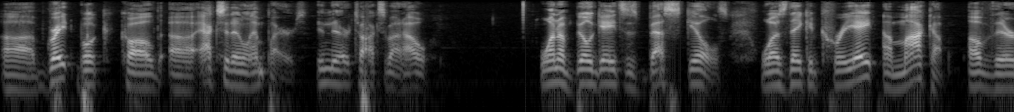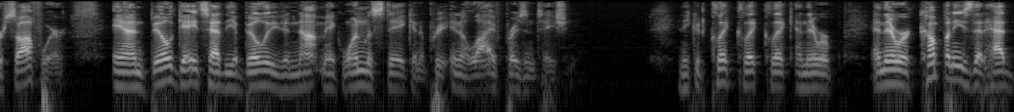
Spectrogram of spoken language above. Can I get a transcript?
Uh, great book called uh, Accidental Empires. In there, talks about how one of Bill Gates' best skills was they could create a mock-up of their software, and Bill Gates had the ability to not make one mistake in a pre, in a live presentation and he could click, click, click, and there were and there were companies that had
